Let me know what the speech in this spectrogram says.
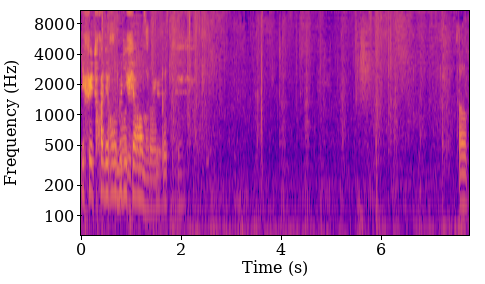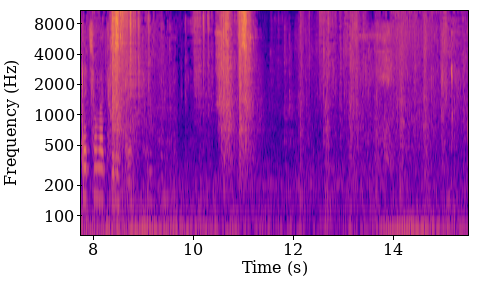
Il fait trois des robots bon, différents, donc. euh, être- Ça va pas être son atout. les gars.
